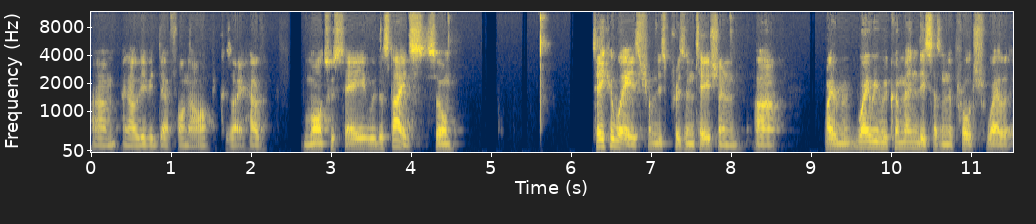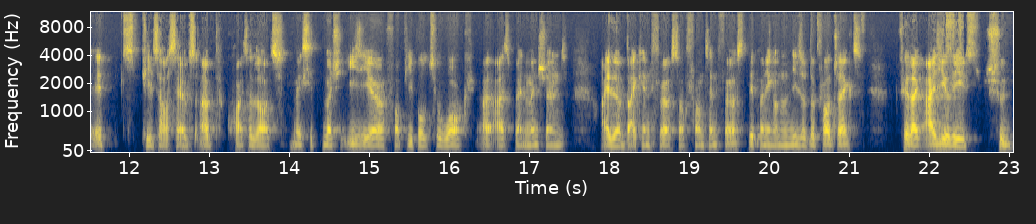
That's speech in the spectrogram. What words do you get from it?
Um, and I'll leave it there for now because I have more to say with the slides. So takeaways from this presentation. Uh, why, why we recommend this as an approach? Well, it speeds ourselves up quite a lot, makes it much easier for people to work, uh, as Ben mentioned, either backend first or front end first, depending on the needs of the project. I feel like ideally it should,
